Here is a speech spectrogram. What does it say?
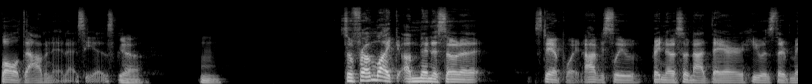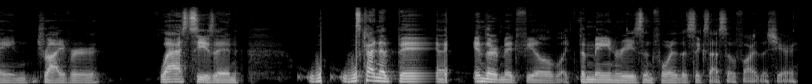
ball dominant as he is. Yeah. Hmm. So from like a Minnesota standpoint, obviously Reynoso not there. He was their main driver last season. What's kind of been in their midfield like the main reason for the success so far this year?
